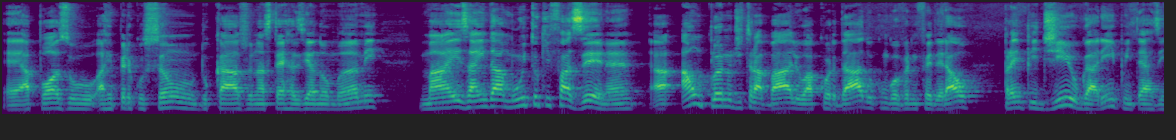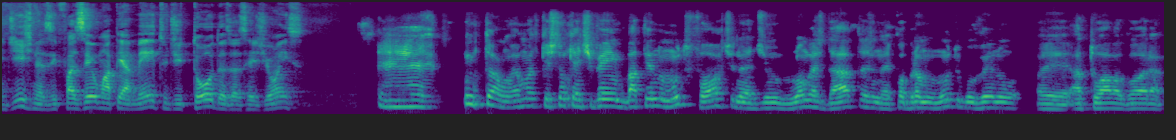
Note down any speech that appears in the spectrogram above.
é, após o, a repercussão do caso nas terras Yanomami, mas ainda há muito o que fazer. Né? Há, há um plano de trabalho acordado com o governo federal para impedir o garimpo em terras indígenas e fazer o mapeamento de todas as regiões? É, Então, é uma questão que a gente vem batendo muito forte, né, de longas datas, né, cobramos muito o governo eh, atual agora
